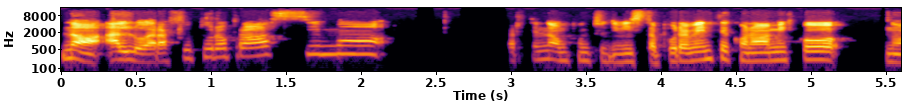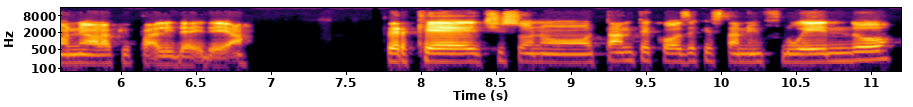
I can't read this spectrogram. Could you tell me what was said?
No, allora, futuro prossimo, partendo da un punto di vista puramente economico, non ne ho la più pallida idea, perché ci sono tante cose che stanno influendo.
